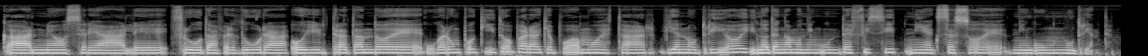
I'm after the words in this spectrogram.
carne cereales, frutas, verduras, o ir tratando de jugar un poquito para que podamos estar bien nutridos y no tengamos ningún déficit ni exceso de ningún nutriente.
